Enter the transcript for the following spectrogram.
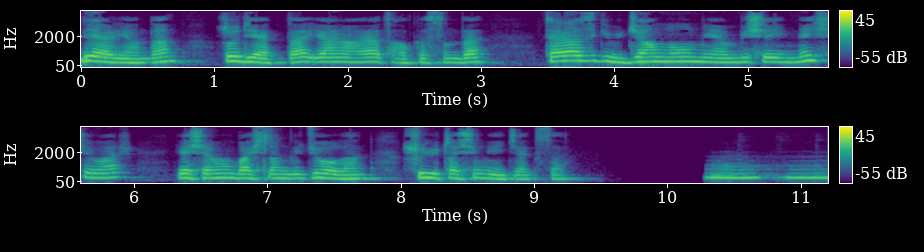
Diğer yandan zodyakta yani hayat halkasında terazi gibi canlı olmayan bir şeyin ne işi var? Yaşamın başlangıcı olan suyu taşımayacaksa. Écoute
